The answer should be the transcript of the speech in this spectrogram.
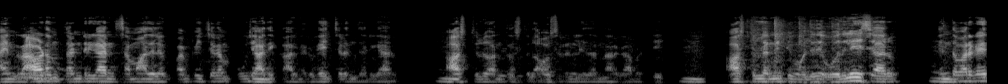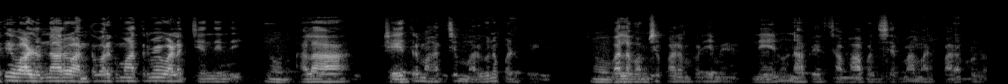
ఆయన రావడం తండ్రి గారిని సమాధిలోకి పంపించడం పూజాధికారులు నిర్వహించడం జరిగారు. ఆస్తులు అంతస్తులు అవసరం లేదన్నారు కాబట్టి ఆస్తులన్నింటి వదిలే వదిలేశారు. ఎంతవరకు అయితే వాళ్ళు ఉన్నారో అంతవరకు మాత్రమే వాళ్ళకి చెందింది. అలా క్షేత్ర మహత్యం మరుగున పడిపోయింది. అవును. వాళ్ళ వంశ పారంపర్యమే నేను నా పేరు సభాపతి శర్మ మాది పదకొండో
